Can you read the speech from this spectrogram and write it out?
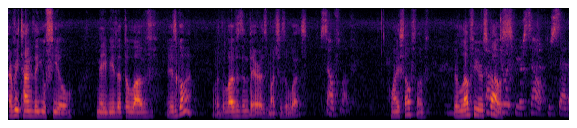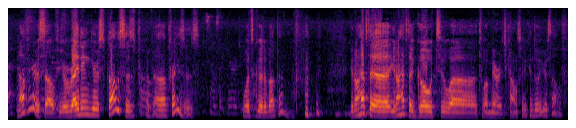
every time that you feel maybe that the love is gone or the love isn't there as much as it was Self-love. why self-love your love for your Oh, do spouse it for yourself, you said. Not for yourself you're writing your spouse's uh, praises It sounds like marriage. What's good about them? you don't have to. You don't have to go to uh, to a marriage counselor. You can do it yourself.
